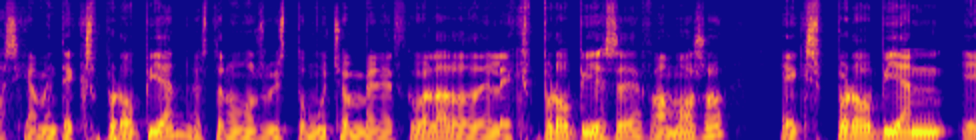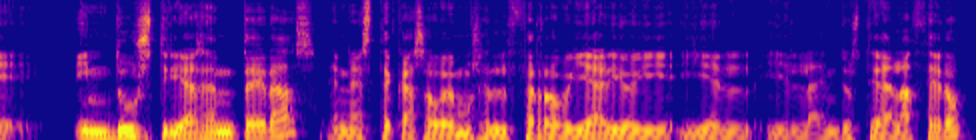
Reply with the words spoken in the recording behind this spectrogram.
básicamente expropian, esto lo hemos visto mucho en Venezuela, lo del expropiese famoso, expropian eh, industrias enteras, en este caso vemos el ferroviario y, la industria del acero,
